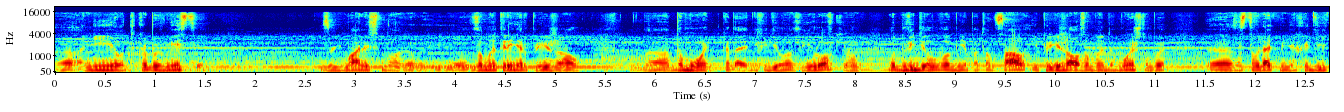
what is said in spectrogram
э, они вот как бы вместе занимались мною. За мной тренер приезжал на, домой, когда я не ходил на тренировки, он, он видел во мне потенциал и приезжал за мной домой, чтобы э, заставлять меня ходить,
